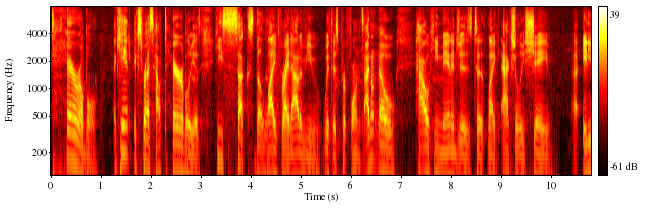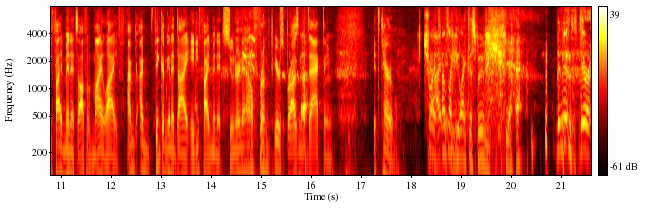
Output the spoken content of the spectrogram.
terrible I can't express how terrible he is. He sucks the life right out of you with his performance. I don't know how he manages to like actually shave uh, 85 minutes off of my life. I'm, I think I'm going to die 85 minutes sooner now from Pierce Brosnan's acting. It's terrible. Troy, it I- sounds like you like this movie. Yeah. No, no, there,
